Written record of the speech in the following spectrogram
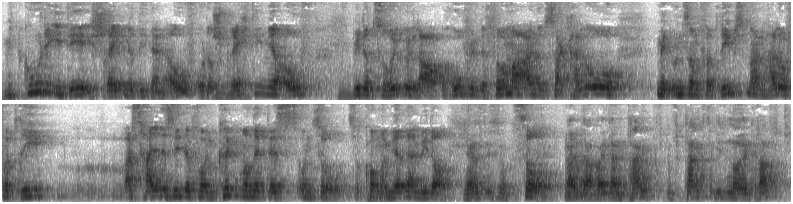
mit guter Idee, ich schreibe mir die dann auf oder spreche die mir auf, wieder zurück und rufe in der Firma an und sage, hallo, mit unserem Vertriebsmann, hallo Vertrieb, was halten Sie davon, könnte man nicht das und so. So kommen wir dann wieder, Ja, das ist so. so, Weil, ne? da, weil dann tank, tankst du wieder neue Kraft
